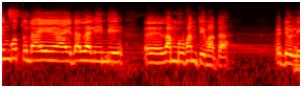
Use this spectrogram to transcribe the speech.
ಎಂಗ್ ಗೊತ್ತುಂಡು ಆಯೆ ಆಯೆ ದಲ್ಲಾಳಿ ಇಂಬೆ ಲಂಬು ಪಂತೆ ಮಾತ. എന്റെ ഉള്ളി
